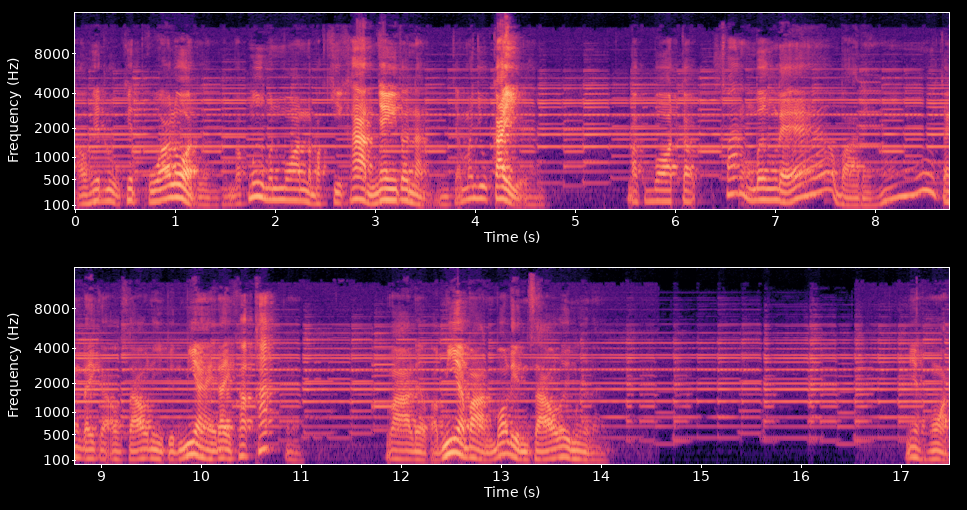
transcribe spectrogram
เอาเฮ็ดลูกเฮ็ดผัวโลดบักมือมันมอนน่ะบักขี้ข้านใหญ่ตัวนั้นจะมาอยู่ใกล้บักบอดก็ฟังเบิงแล้วบาดนี้ จังใดก็เอาสาวนี่เป็นเมียให้ได้คักๆว่าแล้วก็เมียบ้านบ่เล่นสาวเลยมือนั้นเมียฮอด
